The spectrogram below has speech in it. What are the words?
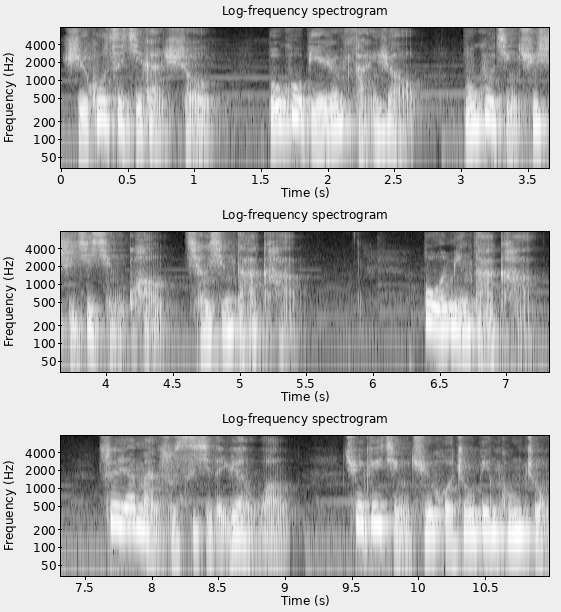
只顾自己感受，不顾别人烦扰，不顾景区实际情况强行打卡。不文明打卡虽然满足自己的愿望，却给景区或周边公众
